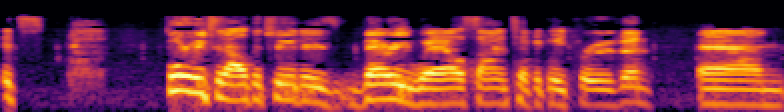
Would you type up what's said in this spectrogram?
it's four weeks at altitude is very well scientifically proven um,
